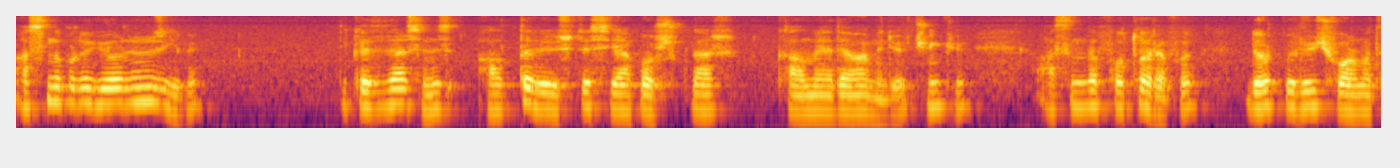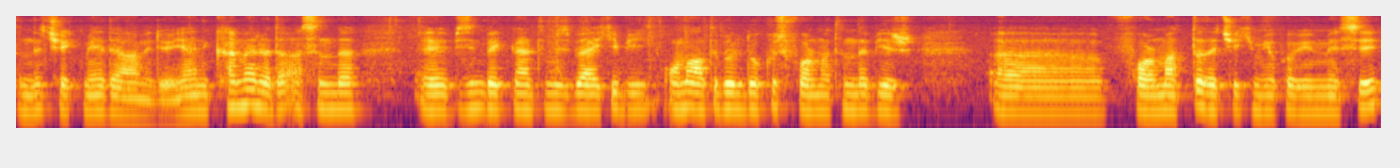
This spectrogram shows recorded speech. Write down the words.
Aslında burada gördüğünüz gibi dikkat ederseniz altta ve üstte siyah boşluklar kalmaya devam ediyor. Çünkü aslında fotoğrafı 4 bölü 3 formatında çekmeye devam ediyor. Yani kamerada aslında e, bizim beklentimiz belki bir 16 bölü 9 formatında bir e, formatta da çekim yapabilmesi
